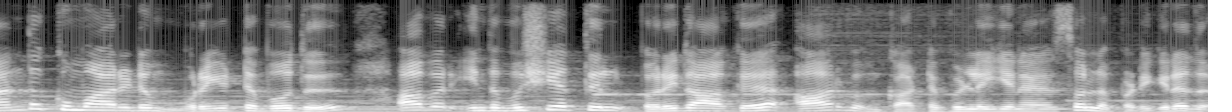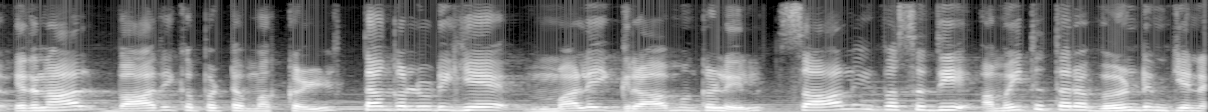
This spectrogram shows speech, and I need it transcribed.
நந்தகுமாரிடம் முறையிட்ட போது அவர் இந்த விஷயத்தில் பெரிதாக ஆர்வம் காட்டவில்லை என சொல்லப்படுகிறது. இதனால் பாதிக்கப்பட்ட மக்கள் தங்களுடைய மலை கிராமங்களில் சா சாலை வசதி அமைத்து தர வேண்டும் என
